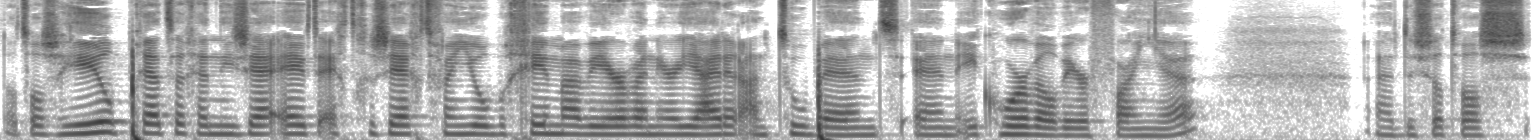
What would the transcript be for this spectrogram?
Dat was heel prettig. En die zei, heeft echt gezegd van... joh, begin maar weer wanneer jij eraan toe bent. En ik hoor wel weer van je. Uh, dus dat was,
